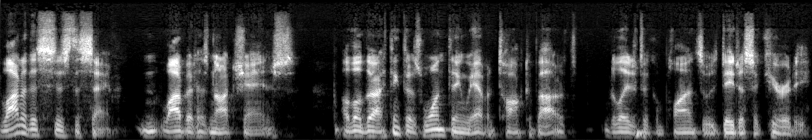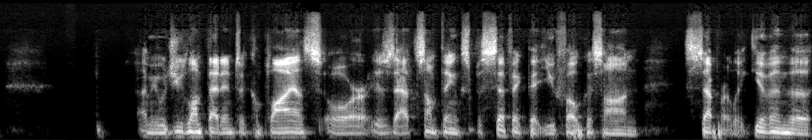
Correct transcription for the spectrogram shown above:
a lot of this is the same. A lot of it has not changed. Although there, I think there's one thing we haven't talked about related to compliance. It was data security. I mean, would you lump that into compliance, or is that something specific that you focus on separately, given the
